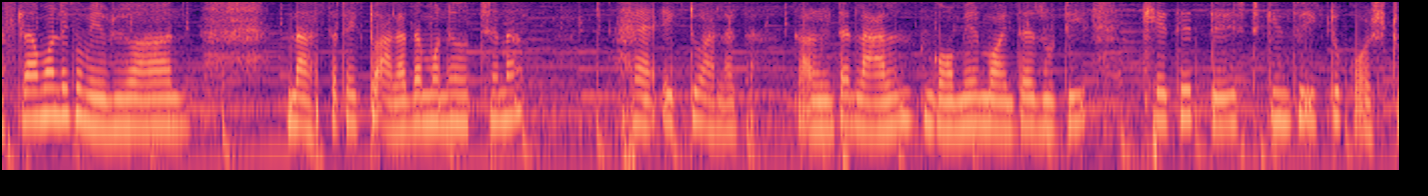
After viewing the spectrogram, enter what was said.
আসসালামু আলাইকুম এভরিওয়ান। নাস্তাটা একটু আলাদা মনে হচ্ছে না? হ্যাঁ একটু আলাদা। কারণ এটা লাল গমের ময়দার রুটি। খেতে টেস্ট কিন্তু একটু কষ্ট।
